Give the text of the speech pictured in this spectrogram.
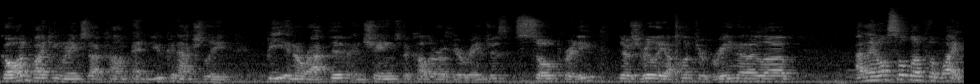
Go on VikingRange.com and you can actually be interactive and change the color of your ranges. So pretty. There's really a Hunter Green that I love. And I also love the white.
